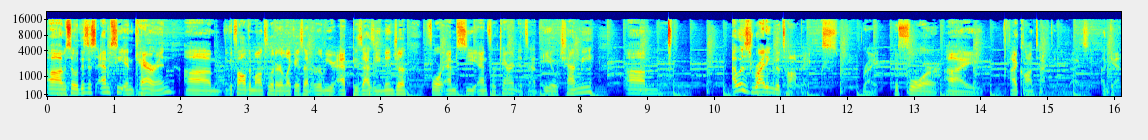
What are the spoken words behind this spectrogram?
Um, so this is MC and Karen. Um, you can follow them on Twitter, like I said earlier, at Pizzazy Ninja for MC and for Karen, it's at Ayo Chanmi. Um, I was writing the topics right before I I contacted you guys again.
